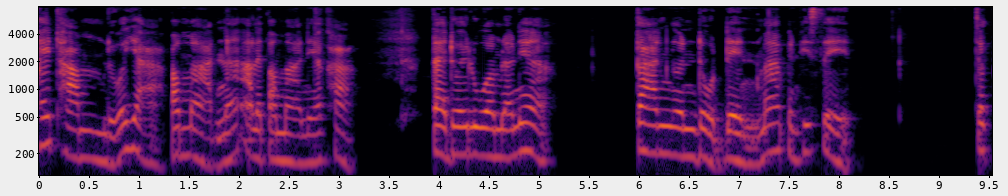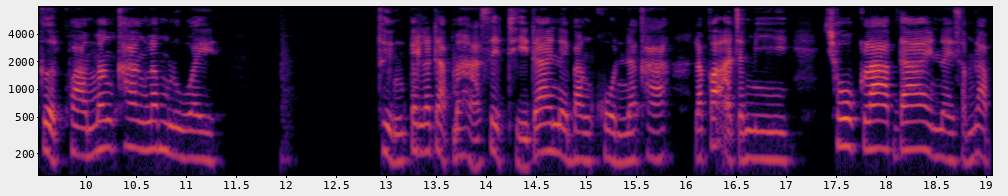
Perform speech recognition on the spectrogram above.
ให้ทำหรือว่าอย่าประมาทนะ อะไรประมาณนี้ค่ะ แต่โดยรวมแล้วเนี่ย การเงินโดดเด่นมากเป็นพิเศษ จะเกิดความมั่งคั่งร่ำรวย ถึงเป็นระดับมหาเศรษฐีได้ในบางคนนะคะ แล้วก็อาจจะมีโชคลาภได้ในสำหรับ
